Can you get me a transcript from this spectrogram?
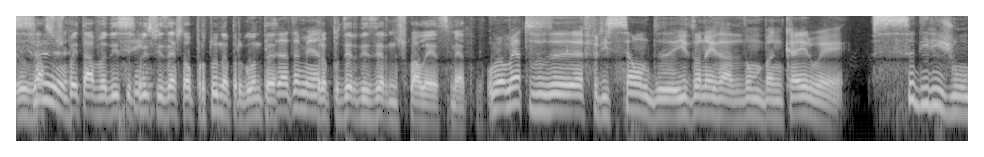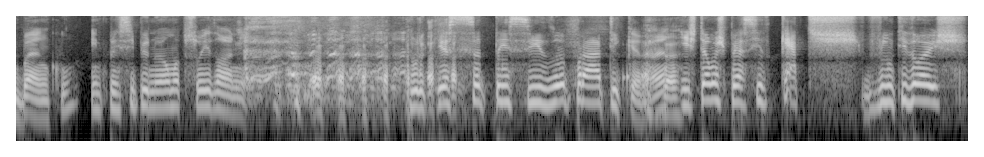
Eu já suspeitava disso e por Sim. isso fizeste a oportuna pergunta Exatamente. para poder dizer-nos qual é esse método. O meu método de aferição de idoneidade de um banqueiro é se dirige um banco, em princípio não é uma pessoa idónea. Porque essa tem sido a prática, não é? Isto é uma espécie de catch 22.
